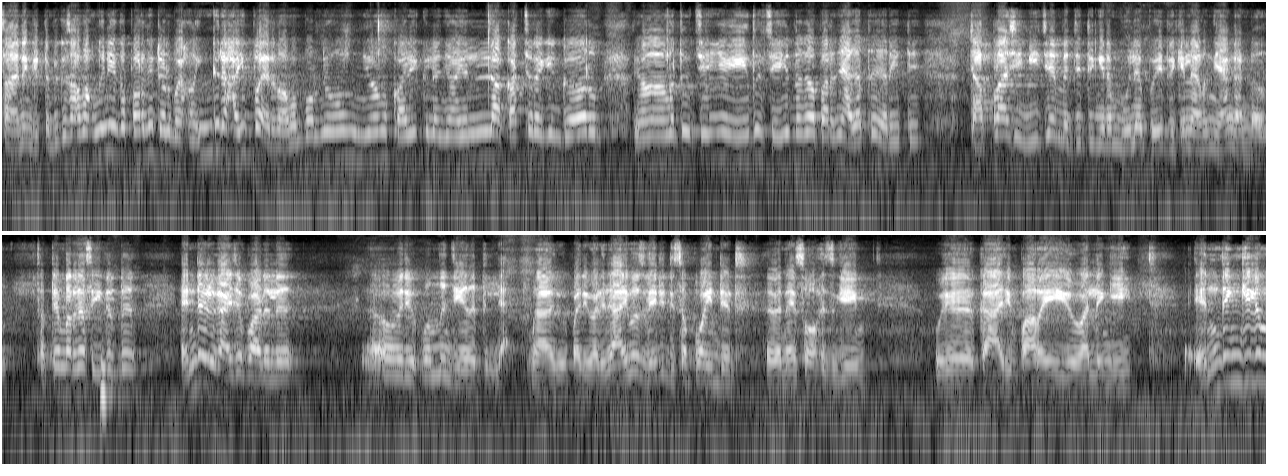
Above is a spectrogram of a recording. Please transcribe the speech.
സാധനം കിട്ടും. ബിക്കോസ് അവൻ അങ്ങനെയൊക്കെ പറഞ്ഞിട്ടാണ്. ഭയങ്കര ഹൈപ്പായിരുന്നു അവൻ പറഞ്ഞു ഞാൻ കഴിക്കില്ല. ഞാൻ എല്ലാ കച്ചറയ്ക്കും കയറും ഞാൻ അങ്ങോട്ട് ചെയ്യും ഇത് ചെയ്യുന്നൊക്കെ പറഞ്ഞ് അകത്ത് കയറിയിട്ട് ചപ്രാശി മീച്ചയും വെച്ചിട്ട് ഇങ്ങനെ മൂല പോയിട്ടിരിക്കലാണ് ഞാൻ കണ്ടത്. സത്യം പറഞ്ഞ സീക്രട്ട് എന്റെ ഒരു കാഴ്ചപ്പാടിൽ ഒരു ഒന്നും ചെയ്തിട്ടില്ല ആ ഒരു പരിപാടി. I was very disappointed when I saw his game ഒരു കാര്യം പറയുകയോ അല്ലെങ്കിൽ എന്തെങ്കിലും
